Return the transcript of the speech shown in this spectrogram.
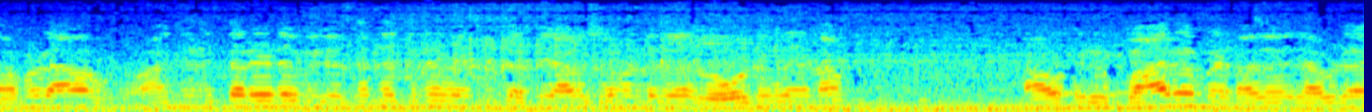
നമ്മൾ ആ ആഞ്ഞിലിത്തറയുടെ വികസനത്തിന് വേണ്ടിയിട്ട് അത്യാവശ്യമുള്ളത് റോഡ് വേണം ഒരു പാലം വേണം. അതായത് അവിടെ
